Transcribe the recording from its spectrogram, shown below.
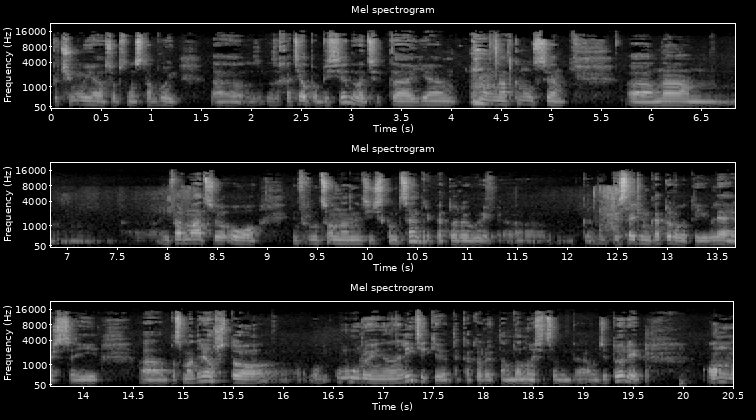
почему я, собственно, с тобой захотел побеседовать, это я наткнулся на информацию о информационно-аналитическом центре, который вы, представителем которого ты являешься, и посмотрел, что уровень аналитики, который там доносится до аудитории, он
